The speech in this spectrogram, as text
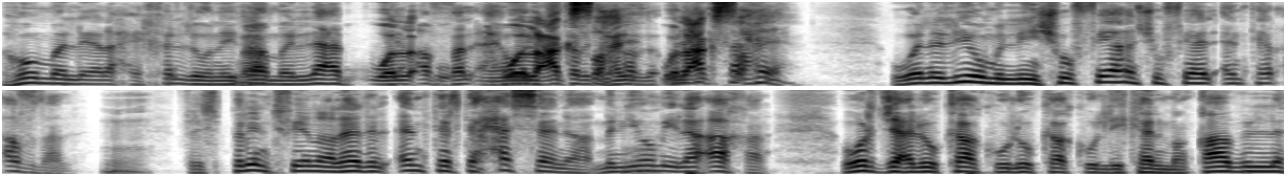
هم اللي راح يخلوا نظام اللعب وال... أفضل الاحوال والعكس صحيح أفضل. والعكس صحيح. وأنا اليوم اللي نشوف فيها نشوف فيها الانتر أفضل. مم. في ال sprint final هذا الانتر تحسن من يوم إلى آخر. ورجع لوكاكو لوكاكو اللي كان من قبل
